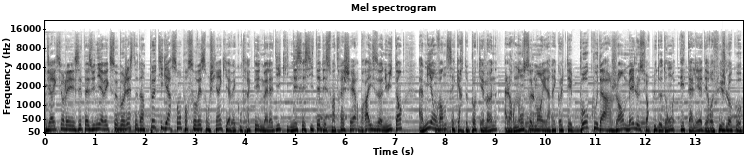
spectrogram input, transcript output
Direction les États-Unis avec ce beau geste d'un petit garçon pour sauver son chien qui avait contracté une maladie qui nécessitait des soins très chers. Bryson, 8 ans, a mis en vente ses cartes Pokémon. Alors non seulement il a récolté beaucoup d'argent, mais le surplus de dons est allé à des refuges locaux.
